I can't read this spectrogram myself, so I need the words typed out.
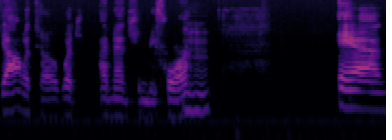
yamato which i mentioned before. Hmm and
